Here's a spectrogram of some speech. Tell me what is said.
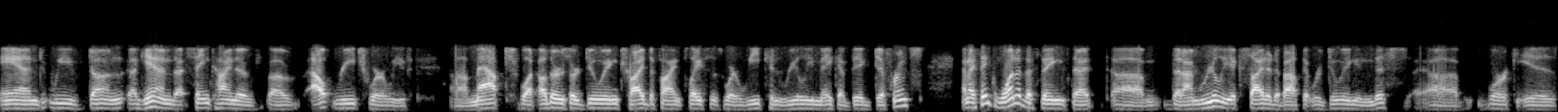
And we've done, again, that same kind of uh, outreach where we've uh, mapped what others are doing, tried to find places where we can really make a big difference. And I think one of the things that um, that I'm really excited about that we're doing in this uh, work is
